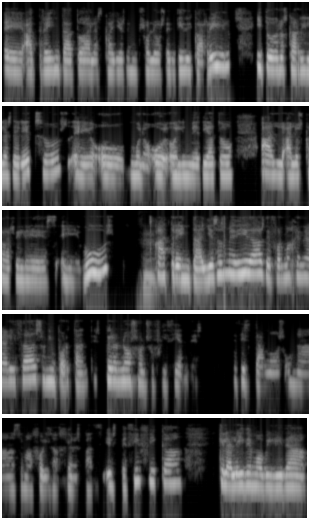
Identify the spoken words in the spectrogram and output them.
eh, a 30 todas las calles de un solo sentido y carril y todos los carriles derechos eh, o bueno o, el inmediato al, a los carriles eh, bus a 30 y esas medidas de forma generalizada son importantes, pero no son suficientes. Necesitamos una semaforización específica, que la ley de movilidad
